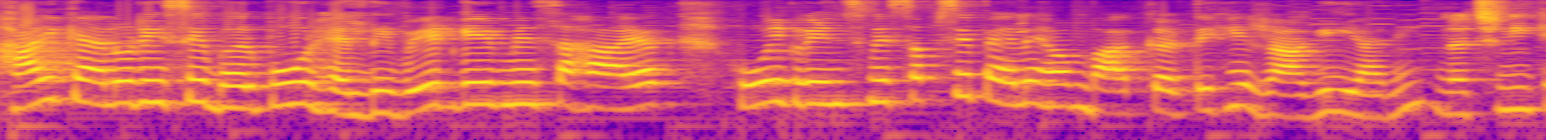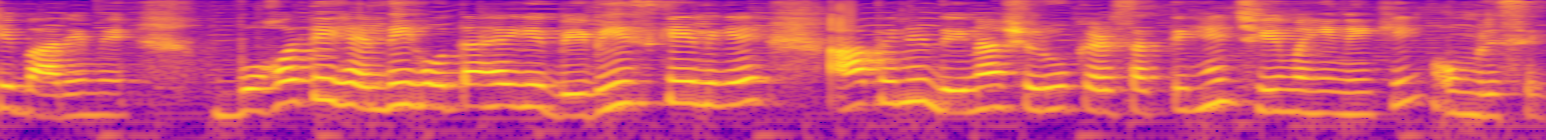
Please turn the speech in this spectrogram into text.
हाई कैलोरी से भरपूर हेल्दी वेट गेन में सहायक होल ग्रेन्स में सबसे पहले हम बात करते हैं रागी यानी नचनी के बारे में। बहुत ही हेल्दी होता है ये बेबीज़ के लिए। आप इन्हें देना शुरू कर सकते हैं छः महीने की उम्र से।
